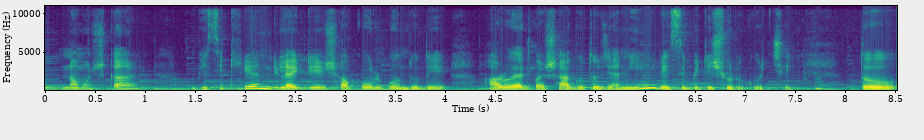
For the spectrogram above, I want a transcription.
নমস্কার। ভিজিটেরিয়ান ডিলাইটের সকল বন্ধুদের আরও একবার স্বাগত জানিয়ে রেসিপিটি শুরু করছি। তো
